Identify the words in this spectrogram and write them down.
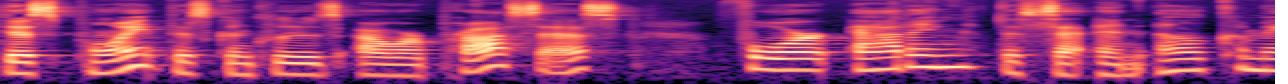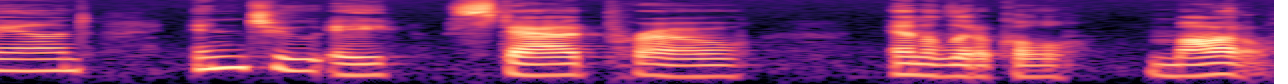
This point, this concludes our process for adding the Set NL command into a STAAD Pro analytical model.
